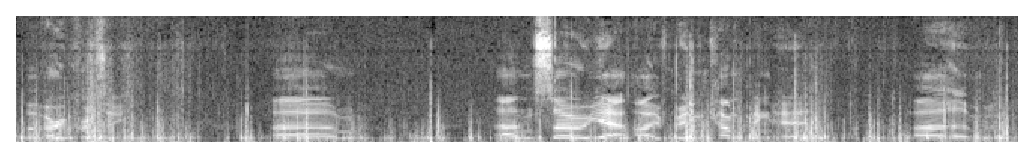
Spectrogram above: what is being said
but very pretty. Um, and so yeah, I've been camping here. Um,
